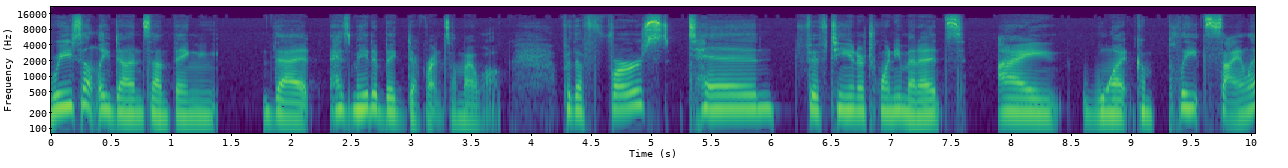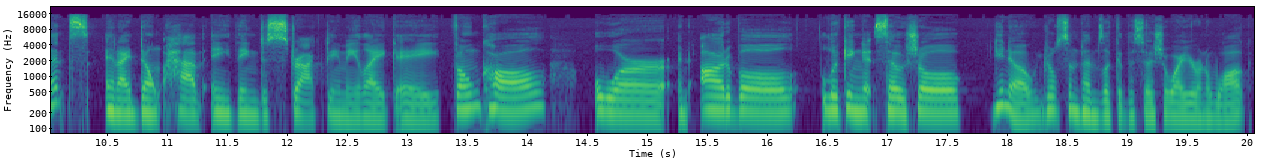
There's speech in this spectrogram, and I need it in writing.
recently done something that has made a big difference on my walk. For the first 10, 15, or 20 minutes, I want complete silence and I don't have anything distracting me like a phone call or an audible, looking at social. You know, you'll sometimes look at the social while you're on a walk,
